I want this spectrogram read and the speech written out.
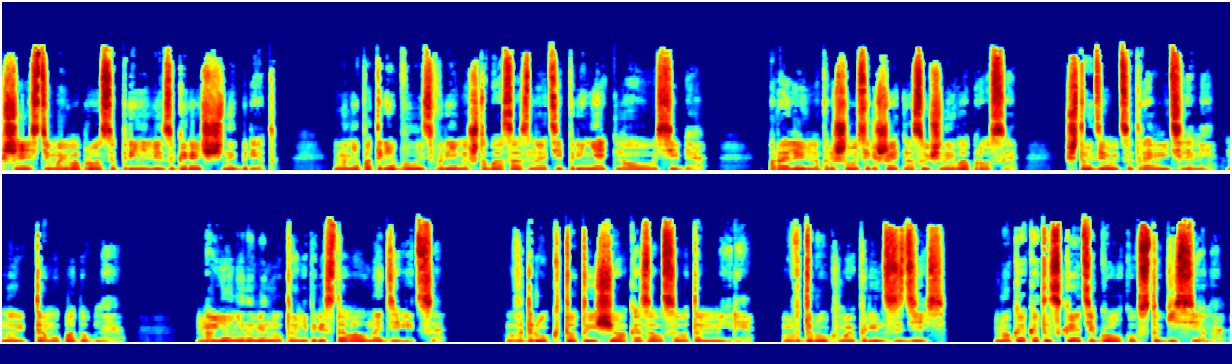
К счастью, мои вопросы приняли за горячечный бред. Мне потребовалось время, чтобы осознать и принять нового себя. Параллельно пришлось решать насущные вопросы. Что делать с отравителями, ну и тому подобное. Но я ни на минуту не переставал надеяться. Вдруг кто-то еще оказался в этом мире. Вдруг мой принц здесь. Но как отыскать иголку в стоге сена?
